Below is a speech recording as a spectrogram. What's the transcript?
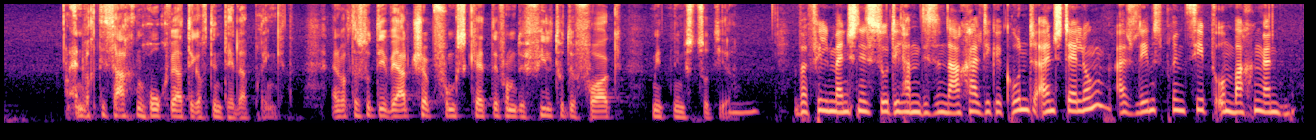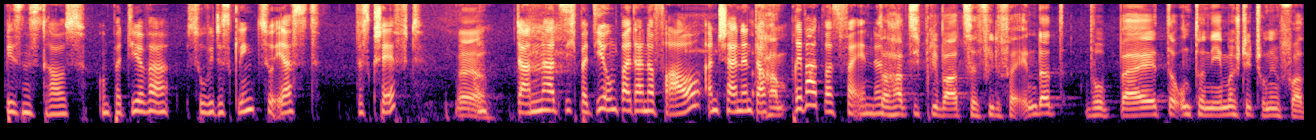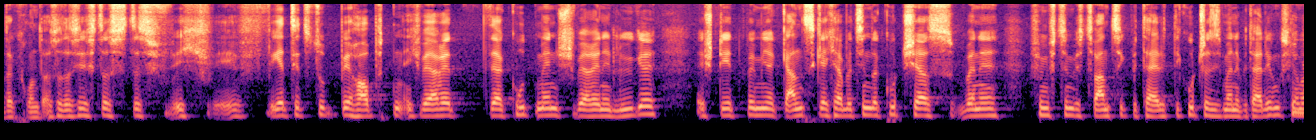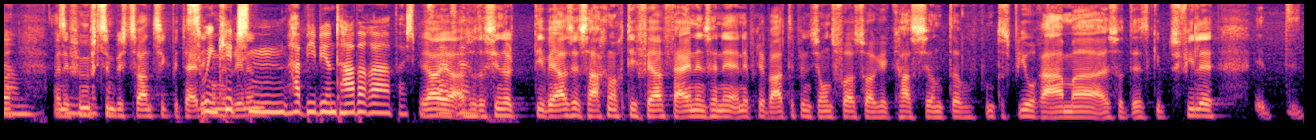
einfach die Sachen hochwertig auf den Teller bringt. Einfach, dass du die Wertschöpfungskette vom the field to the fork mitnimmst zu dir. Mhm. Bei vielen Menschen ist es so, die haben diese nachhaltige Grundeinstellung als Lebensprinzip und machen ein Business draus. Und bei dir war, so wie das klingt, zuerst das Geschäft ja, ja. und dann hat sich bei dir und bei deiner Frau anscheinend auch haben, privat was verändert. Da hat sich privat sehr viel verändert. Wobei der Unternehmer steht schon im Vordergrund. Also das ist das, das ich, ich jetzt jetzt zu behaupten, ich wäre der Gutmensch wäre eine Lüge. Es steht bei mir ganz gleich, ich habe jetzt in der Gutschers meine 15 bis 20 beteiligt. Die Gutschers ist meine Beteiligungsfirma. Genau. Meine 15 also bis 20 Beteiligungen. Swing Kitchen, drinnen. Habibi und Habara beispielsweise. Ja, ja, also das sind halt diverse Sachen, auch die Fair Finance, eine, eine private Pensionsvorsorgekasse und, und das Biorama. Also das gibt es viele.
